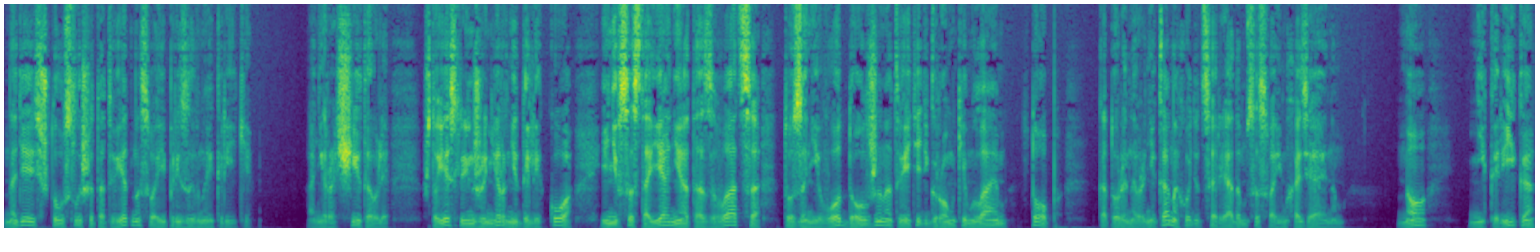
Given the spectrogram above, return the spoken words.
надеясь, что услышат ответ на свои призывные крики. Они рассчитывали, что если инженер недалеко и не в состоянии отозваться, то за него должен ответить громким лаем топ, который наверняка находится рядом со своим хозяином. Но ни крика,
